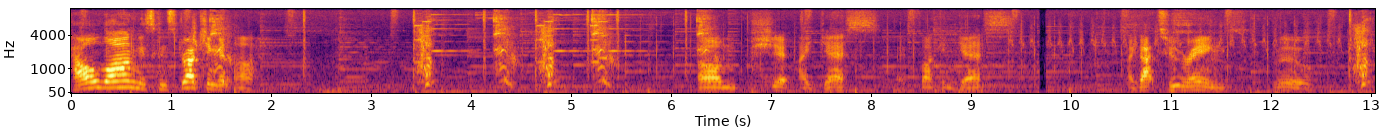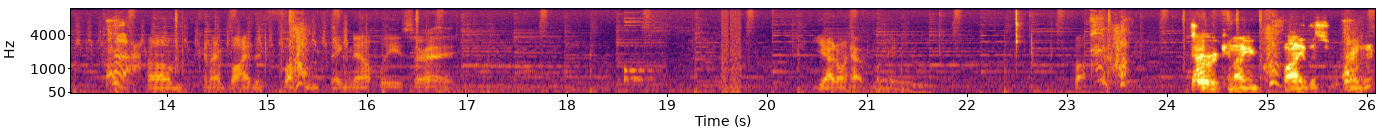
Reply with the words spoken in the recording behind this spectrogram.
How long is construction gonna? Uh. Um. Shit. I guess. I fucking guess. I got two rings. Ooh. Um. Can I buy the fucking thing now, please, sir? Yeah, I don't have money. Fuck. Sir, can I buy this ring?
